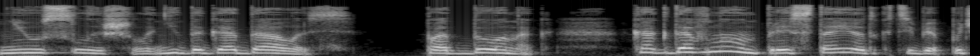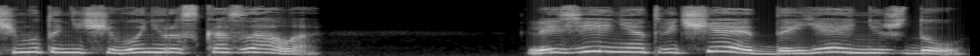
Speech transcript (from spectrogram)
не услышала, не догадалась. Подонок, как давно он пристает к тебе, почему ты ничего не рассказала?» Лизия не отвечает, да я и не жду.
